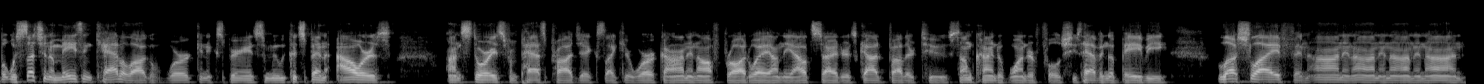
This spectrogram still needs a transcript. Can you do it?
But with such an amazing catalog of work and experience, I mean, we could spend hours on stories from past projects like your work on and off Broadway on The Outsiders, Godfather 2, Some Kind of Wonderful, She's Having a Baby, lush life and on and on and on and on.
